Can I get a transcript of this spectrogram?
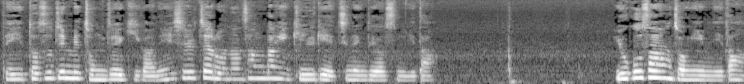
데이터 수집 및 정제 기간이 실제로는 상당히 길게 진행되었습니다. 요구사항 정의입니다.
